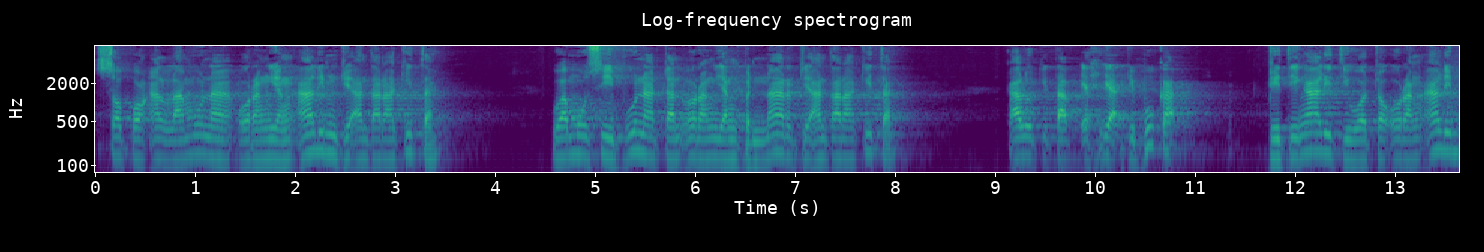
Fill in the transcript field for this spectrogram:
Sopo alamuna orang yang alim di antara kita. Wa musibuna dan orang yang benar di antara kita. Kalau kitab Ihya dibuka, ditingali diwaca orang alim,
